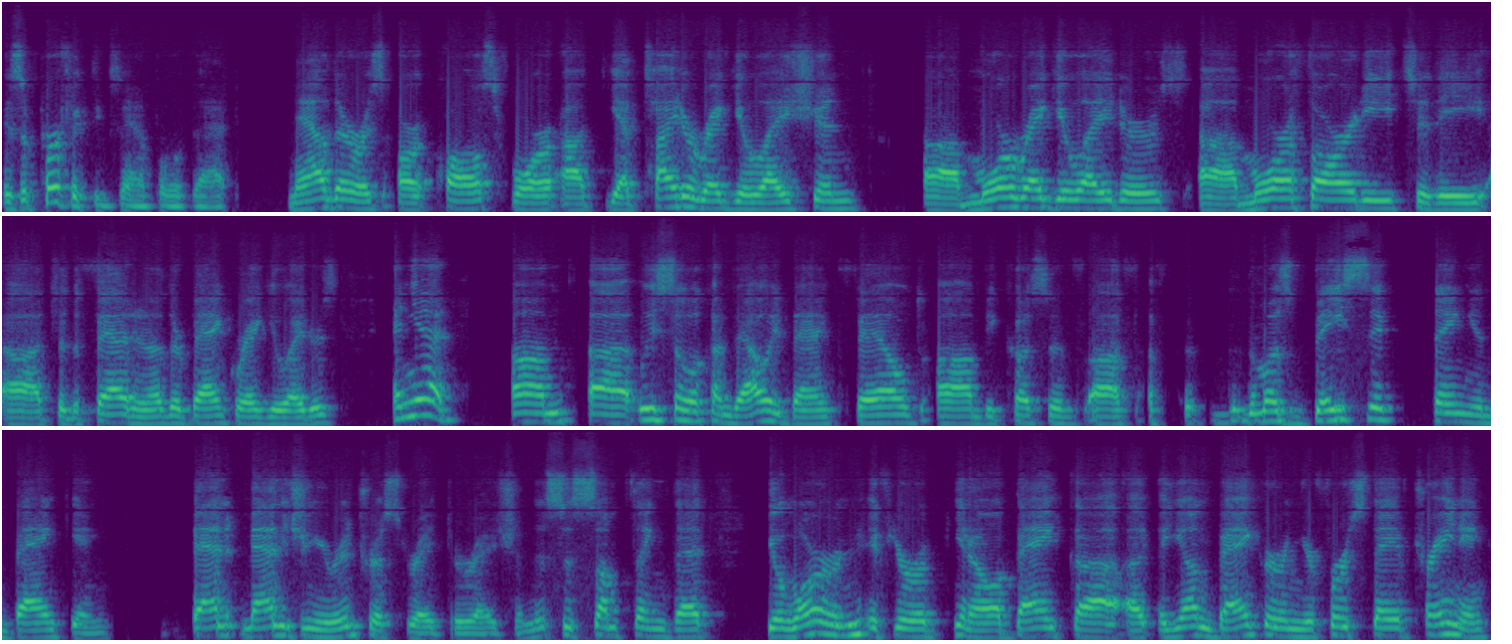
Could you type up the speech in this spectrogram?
is a perfect example of that. Now there is, are calls for uh, yet tighter regulation, uh, more regulators, uh, more authority to the uh, to the Fed and other bank regulators, and yet um, at least Silicon Valley Bank failed because of, of the most basic thing in banking managing your interest rate duration. This is something that you learn if you're a, you know a bank uh, a, a, young banker in your first day of training.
